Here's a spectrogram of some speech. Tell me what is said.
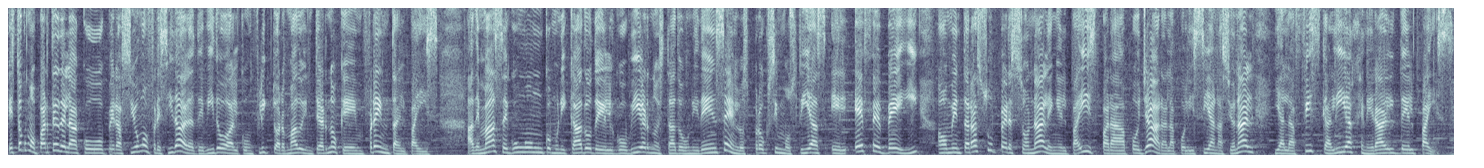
Esto como parte de la cooperación ofrecida debido al conflicto armado interno que enfrenta el país. Además, según un comunicado del gobierno estadounidense, en los próximos días el FBI aumentará su personal en el país para apoyar a la Policía Nacional y a la Fiscalía General del país.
